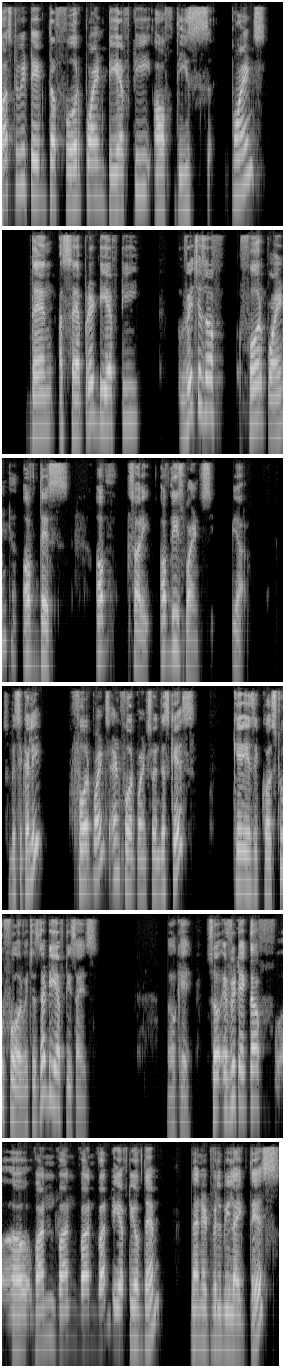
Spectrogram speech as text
first we take the four point DFT of these points then a separate DFT which is of four point of this of sorry of these points. Yeah. So basically four points and four points. So in this case k is equals to 4 which is the DFT size. Okay. So if we take the uh, one one one one DFT of them then it will be like this.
